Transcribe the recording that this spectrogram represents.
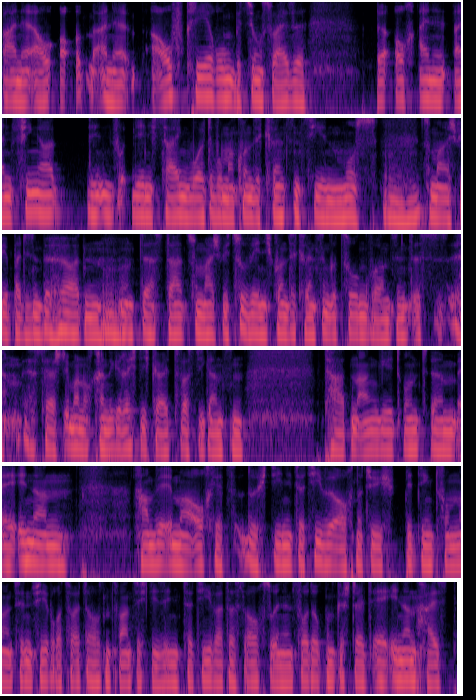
eine, eine Aufklärung beziehungsweise äh, auch eine, ein Finger den, den ich zeigen wollte, wo man Konsequenzen ziehen muss. Mhm. Zum Beispiel bei diesen Behörden mhm. und dass da zum Beispiel zu wenig Konsequenzen gezogen worden sind. Es, es herrscht immer noch keine Gerechtigkeit, was die ganzen Taten angeht. Und ähm, erinnern haben wir immer auch jetzt durch die Initiative, auch natürlich bedingt vom 19. Februar 2020, diese Initiative hat das auch so in den Vordergrund gestellt. Erinnern heißt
